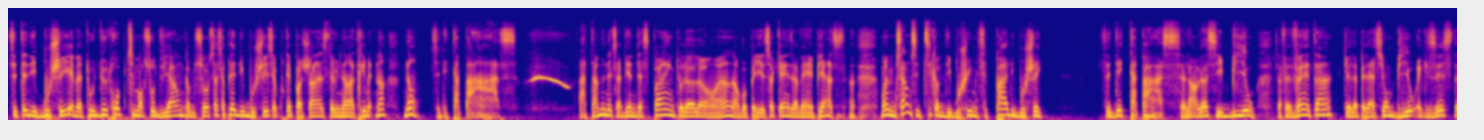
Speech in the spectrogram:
c'était des bouchées. Il y avait deux, trois petits morceaux de viande comme ça. Ça s'appelait des bouchées. Ça coûtait pas cher. C'était une entrée. Maintenant, non, c'est des tapas. Attends une minute, ça vient d'Espagne, tout là, là hein? on va payer ça 15 à 20 pièces. Moi, il me semble que c'est petit comme des bouchées, mais c'est pas des bouchées. C'est des tapas. Alors là, c'est bio. Ça fait 20 ans que l'appellation bio existe.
